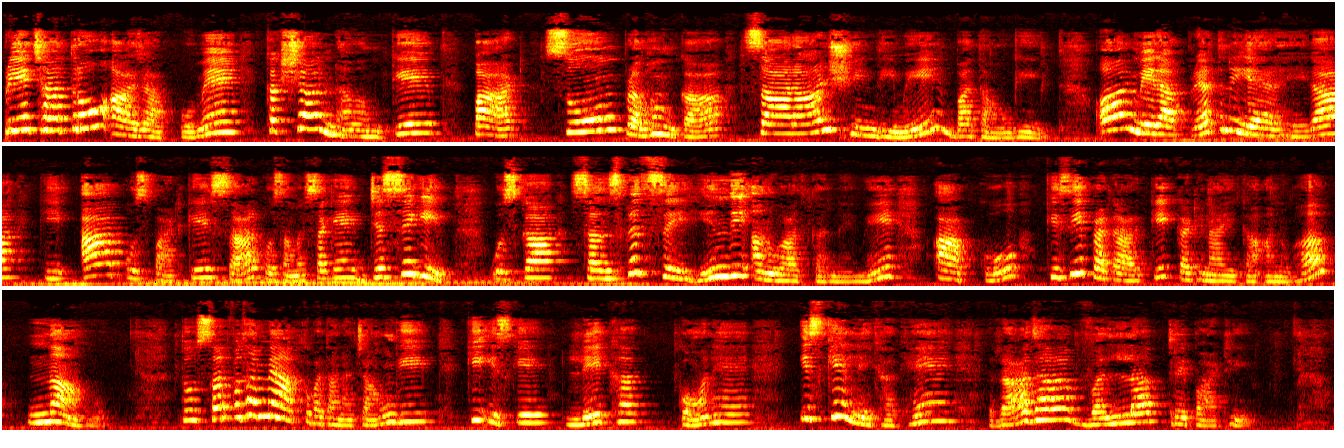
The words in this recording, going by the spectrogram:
प्रिय छात्रों, आज आपको मैं कक्षा नवम के पाठ सोम प्रभम का सारांश हिंदी में बताऊँगी। और मेरा प्रयत्न यह रहेगा कि आप उस पाठ के सार को समझ सकें, जिससे कि उसका संस्कृत से हिंदी अनुवाद करने में आपको किसी प्रकार की कठिनाई का अनुभव ना हो। तो सर्वप्रथम मैं आपको बताना चाहूँगी कि इसके लेखक कौन है? इसके लेखक हैं राधा वल्लभ त्रिपाठी।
